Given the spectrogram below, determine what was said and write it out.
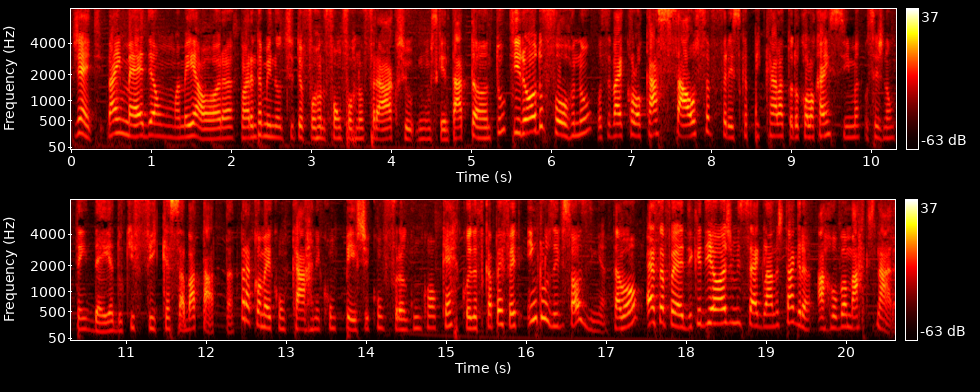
Gente, dá em média uma meia hora, 40 minutos se teu forno for um forno fraco, se não esquentar tanto. Tirou do forno, você vai colocar salsa fresca, picar ela toda, colocar em cima. Vocês não têm ideia do que fica essa batata. Para comer com carne, com peixe, com frango, com qualquer coisa, fica perfeito, inclusive sozinha, tá bom? Essa foi a dica de hoje. Me segue lá no Instagram, arroba Marques Nara.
